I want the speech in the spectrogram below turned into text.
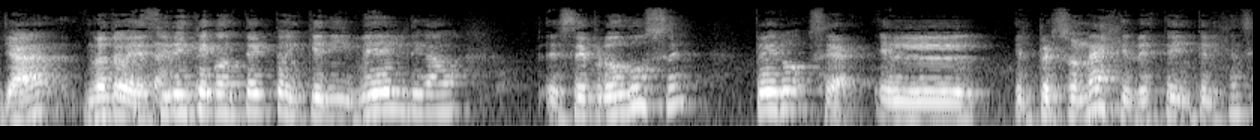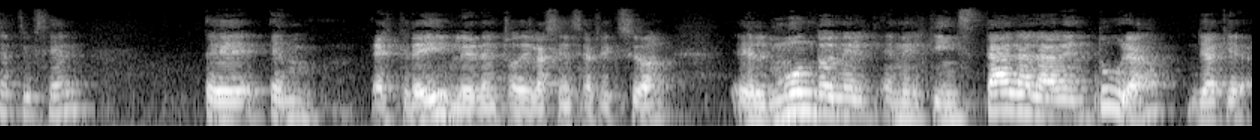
ya. no te voy a decir en qué contexto, en qué nivel, digamos, eh, se produce, pero, o sea, el, el personaje de esta inteligencia artificial eh, es creíble dentro de la ciencia ficción, el mundo en el, en el que instala la aventura, ya que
